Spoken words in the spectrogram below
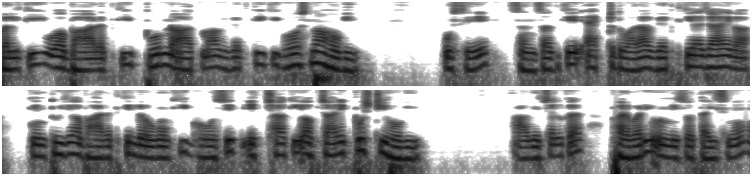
बल्कि वह भारत की पूर्ण आत्मा व्यक्ति की घोषणा होगी। उसे संसद के एक्ट द्वारा व्यक्त किया जाएगा, किंतु यह भारत के लोगों की घोषित इच्छा की औपचारिक पुष्टि होगी। आगे चलकर, फरवरी 1923 में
